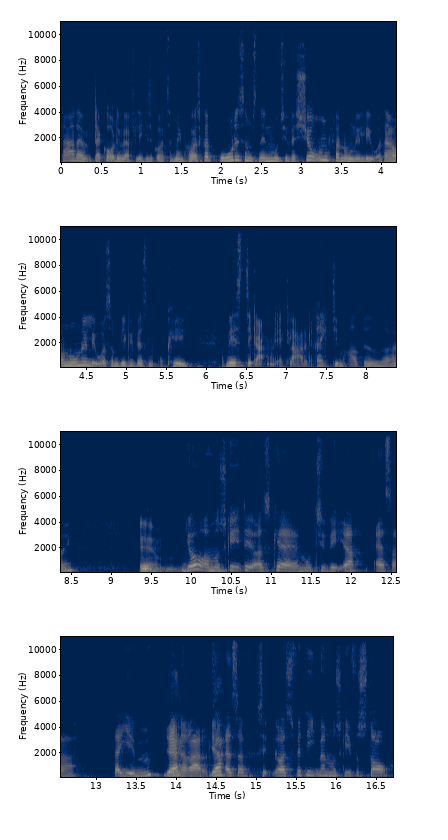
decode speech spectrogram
der, er der, der går det i hvert fald ikke så godt. Så man kan også godt bruge det som sådan en motivation for nogle elever. Der er jo nogle elever, som virkelig bliver sådan, okay, næste gang vil jeg klare det rigtig meget bedre, ikke? Øhm, Jo, og måske det også kan motivere altså derhjemme Ja, generelt. ja. Altså også fordi man måske forstår,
